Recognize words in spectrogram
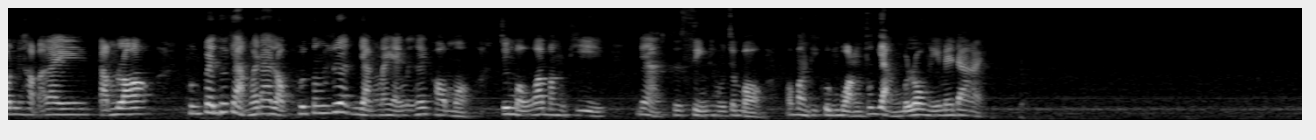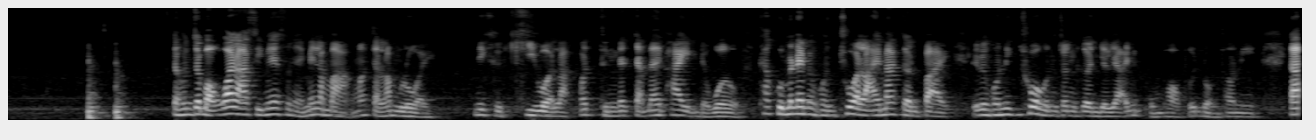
คนขับอะไรตำล้อคุณเป็นทุกอย่างไม่ได้หรอกคุณต้องเลือกอย่างใดอย่างหนึ่งให้พอเหมาะ จึงบอกว่าบางทีเนี่ยคือสิ่งที่ผมจะบอกว่าบางทีคุณหวังทุกอย่างบนโลกนี้ไม่ได้ แต่คุณจะบอกว่าราศีเมษส่วนใหญ่ไม่ลำบากมักจะร่ำรวย นี่คือคีย์เวิร์ดหลักเพราะถึงได้จับได้ไพ่ The World ถ้าคุณไม่ได้เป็นคนชั่วร้ายมากเกินไป หรือเป็นคนที่ชั่วจนเกินเยียวยาอันนี้ผมพอพื้นดวงเท่านี้ รา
